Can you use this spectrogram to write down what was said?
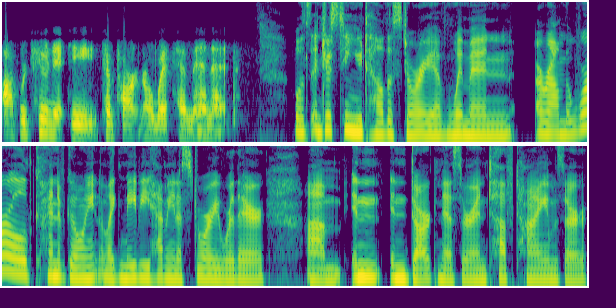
opportunity to partner with Him in it. Well, it's interesting you tell the story of women around the world kind of going like maybe having a story where they're um, in in darkness or in tough times or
